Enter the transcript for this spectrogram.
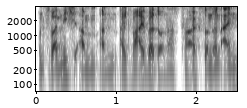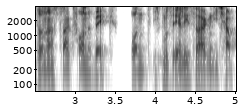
Und zwar nicht am an Altweiber-Donnerstag, sondern einen Donnerstag vorneweg. Und ich muss ehrlich sagen, ich habe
